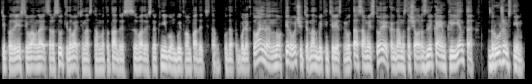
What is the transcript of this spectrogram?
Типа, если вам нравятся рассылки, добавьте нас там этот адрес в адресную книгу, он будет вам падать там куда-то более актуально. Но в первую очередь это надо быть интересным. Вот та самая история, когда мы сначала развлекаем клиента, дружим с ним,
